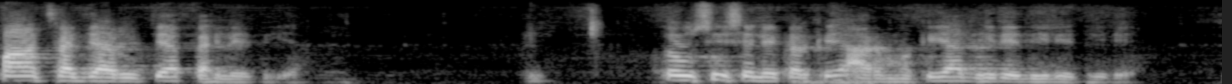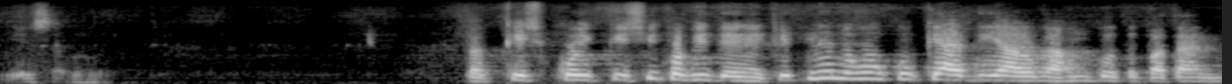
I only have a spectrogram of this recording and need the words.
पाँच हज़ार रुपया पहले दिया। तो उसी से लेकर के आरंभ किया धीरे धीरे धीरे। ये सब तो किस, कोई किसी को भी देंगे। कितने लोगों को क्या दिया होगा हमको तो पता नहीं,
